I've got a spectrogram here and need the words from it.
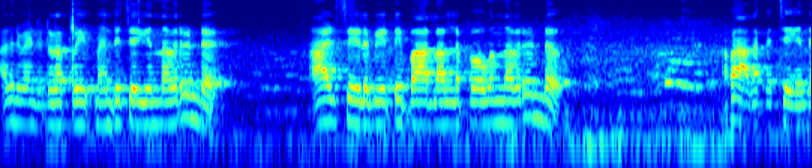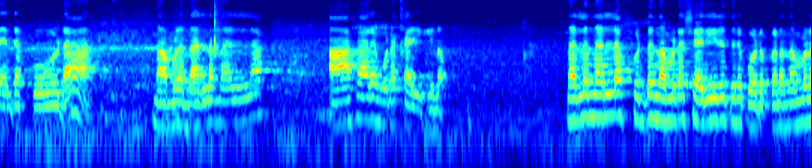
അതിന് വേണ്ടിയിട്ടുള്ള ട്രീറ്റ്മെന്റ് ചെയ്യുന്നവരുണ്ട്. ആഴ്ചയിൽ ബ്യൂട്ടി പാർലറിൽ പോകുന്നവരുണ്ട്. അപ്പോൾ അതൊക്കെ ചെയ്യുന്നതിന്റെ കൂടെ നമ്മൾ നല്ല നല്ല ആഹാരം കൂടെ കഴിക്കണം. നല്ല നല്ല ഫുഡ് നമ്മുടെ ശരീരത്തിന് കൊടുക്കണം. നമ്മൾ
